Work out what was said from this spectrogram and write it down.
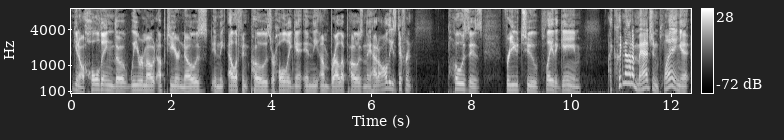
you know holding the Wii remote up to your nose in the elephant pose or holding it in the umbrella pose, and they had all these different poses for you to play the game. I could not imagine playing it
